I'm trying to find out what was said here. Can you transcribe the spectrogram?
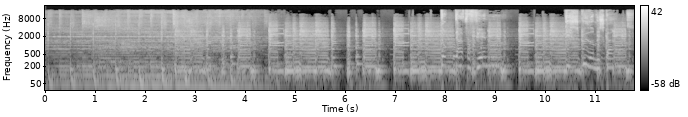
Duk dig for fjenden De skyder med skarpt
